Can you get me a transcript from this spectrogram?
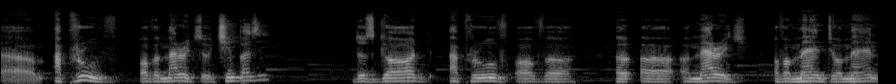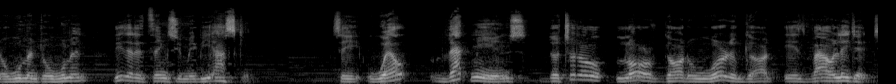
um, approve of a marriage to a chimpanzee? Does God approve of a, a, a, marriage of a man to a man, a woman to a woman? These are the things you may be asking. See, well, that means the total law of God or word of God is violated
